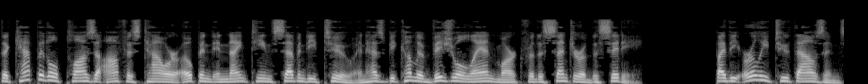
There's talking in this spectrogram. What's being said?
The Capitol Plaza office tower opened in 1972 and has become a visual landmark for the center of the city. By the early 2000s,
